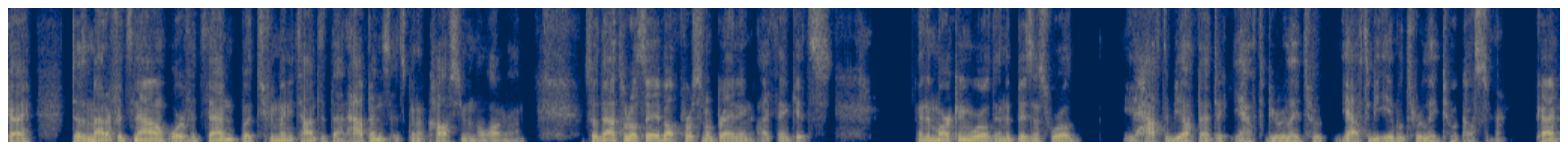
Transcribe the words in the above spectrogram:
Okay. Doesn't matter if it's now or if it's then, but too many times that that happens, it's going to cost you in the long run. So that's what I'll say about personal branding. I think it's in the marketing world, in the business world, you have to be authentic. You have to be relate to, you have to be able to relate to a customer. Okay.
